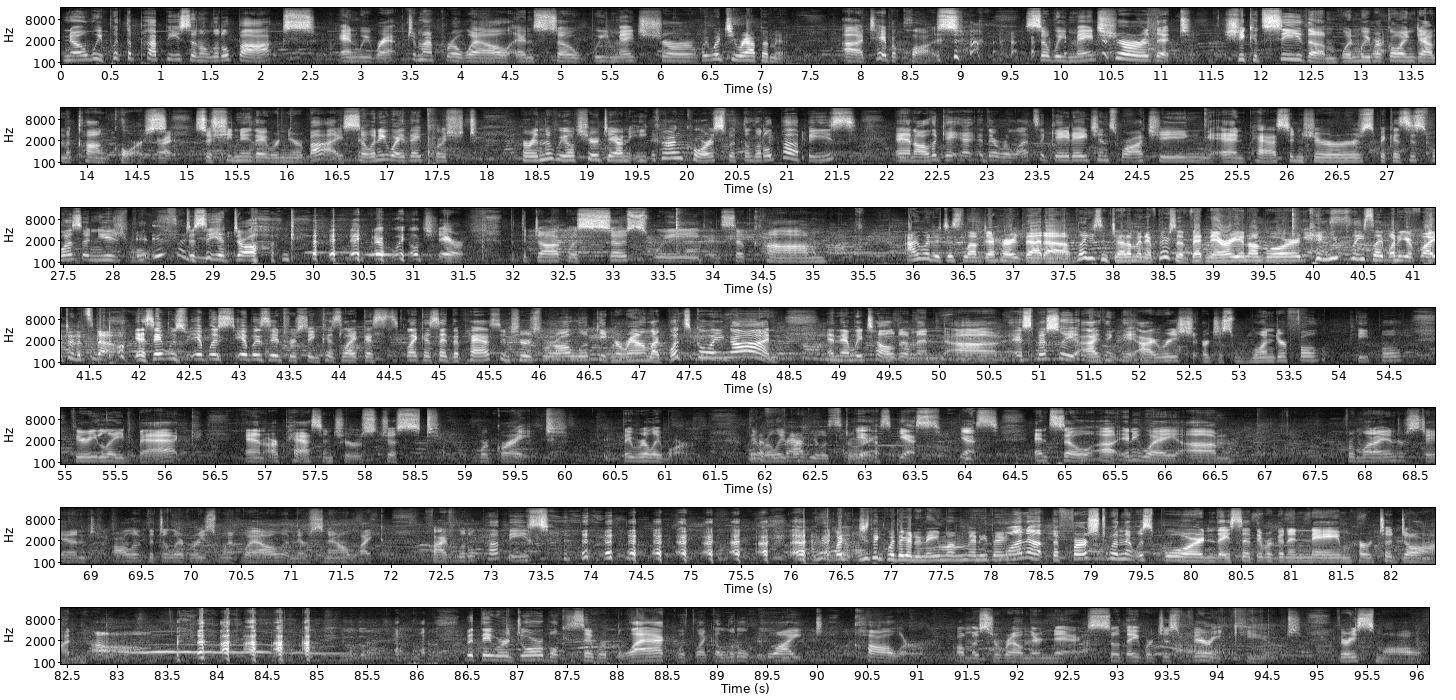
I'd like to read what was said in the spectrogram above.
no, we put the puppies in a little box and we wrapped them up real well, and so we made sure Wait, what'd you wrap them in? uh, tablecloths. so we made sure that she could see them when we were going down the concourse, Right. so she knew they were nearby. So anyway, they pushed her in the wheelchair down E concourse with the little puppies. And all the gate, eh, there were lots of gate agents watching and passengers because this was unusual is to see a dog in a wheelchair. But the dog was so sweet and so calm. I would have just loved to heard that, uh, ladies and gentlemen, if there's a veterinarian on board, can you please let one of your flight attendants know? Yes, it was it was it was interesting because like I, like I said, the passengers were all looking around like, "What's going on?" And then we told them, and uh, especially I think the Irish are just wonderful people, very laid back, and our passengers just were great. They really were. They What a really fabulous story. Yes, yes, yes. And so uh, anyway. Um, from what I understand, all of the deliveries went well, and there's now like five little puppies. What do you think? Were they going to name them anything? One up, the first one that was born, they said they were going to name her to Dawn. but they were adorable because they were black with like a little white collar almost around their necks. So they were just very cute, very small.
